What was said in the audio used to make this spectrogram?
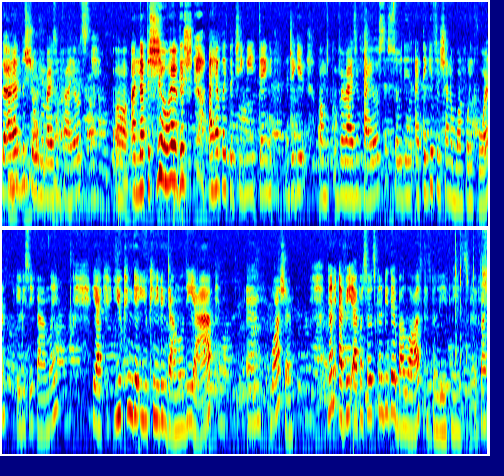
I have the show Verizon Fios. Uh, uh not the show. I have this. I have like the TV thing. And get um Verizon Fios. So it is, I think it's in channel 144. ABC Family. Yeah, you can get. You can even download the app and watch it. Not every episode is gonna be there, but a lot, because believe me, it's really fun.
